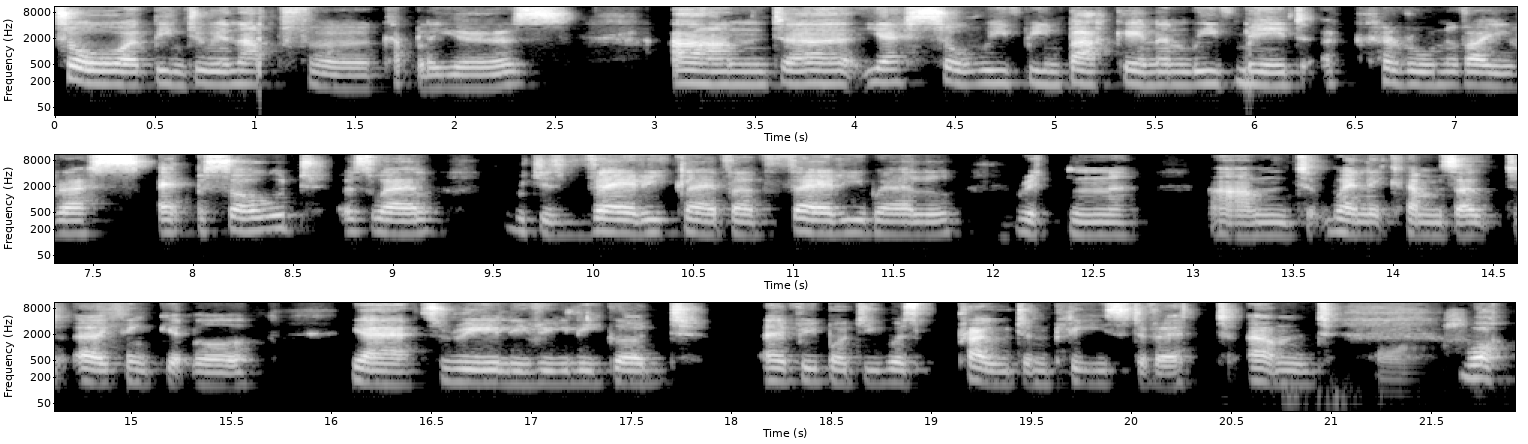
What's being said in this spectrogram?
So I've been doing that for a couple of years, And uh, yes, so we've been back in and we've made a coronavirus episode as well, which is very clever, very well written. And when it comes out, I think it'll, yeah, it's really, really good. Everybody was proud and pleased of it. And what,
